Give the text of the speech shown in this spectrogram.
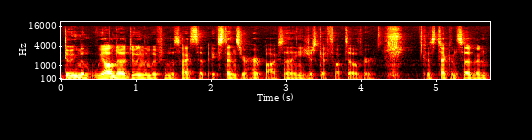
doing the we all know doing the move from the sidestep extends your hurt box and then you just get fucked over because Tekken 7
